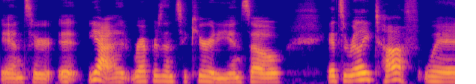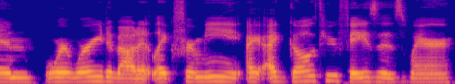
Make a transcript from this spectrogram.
answer it yeah it represents security. And so it's really tough when we're worried about it. Like for me I, I go through phases where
